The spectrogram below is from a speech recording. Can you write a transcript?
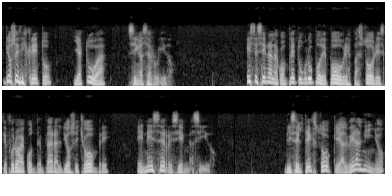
Dios es discreto y actúa sin hacer ruido. Esta escena la completa un grupo de pobres pastores que fueron a contemplar al Dios hecho hombre en ese recién nacido. Dice el texto que al ver al niño,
